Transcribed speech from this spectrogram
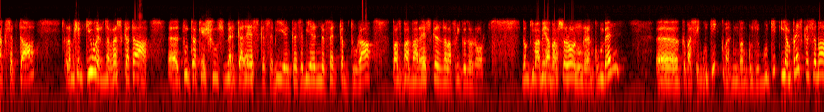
acceptar, l'objectiu era de rescatar eh, tots aquests mercaders que s'havien que s'havien fet capturar pels barbaresques de l'Àfrica del Nord. Donc hi va haver a Barcelona un gran convent, eh, que va ser gòtic, va, va ser gòtic, i en pres que se va,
